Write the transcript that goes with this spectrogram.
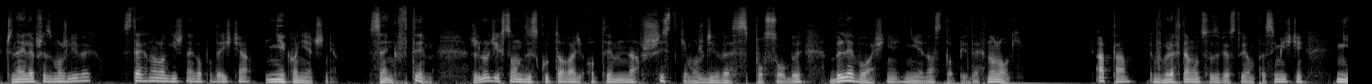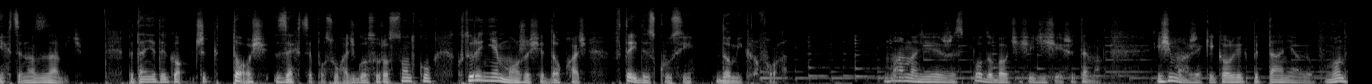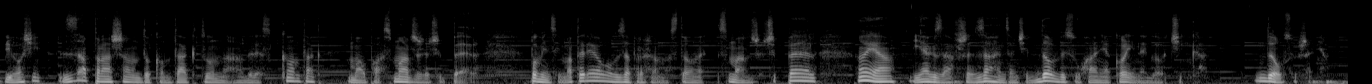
Czy najlepszy z możliwych? Z technologicznego podejścia niekoniecznie. Sęk w tym, że ludzie chcą dyskutować o tym na wszystkie możliwe sposoby, byle właśnie nie na stopie technologii. A ta, wbrew temu co zwiastują pesymiści, nie chce nas zabić. Pytanie tylko, czy ktoś zechce posłuchać głosu rozsądku, który nie może się dopchać w tej dyskusji do mikrofonu. Mam nadzieję, że spodobał Ci się dzisiejszy temat. Jeśli masz jakiekolwiek pytania lub wątpliwości, zapraszam do kontaktu na adres kontakt małpasmartrzeczy.pl Po więcej materiałów zapraszam na stronę smartrzeczy.pl, a ja, jak zawsze, zachęcam Cię do wysłuchania kolejnego odcinka. Do usłyszenia.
